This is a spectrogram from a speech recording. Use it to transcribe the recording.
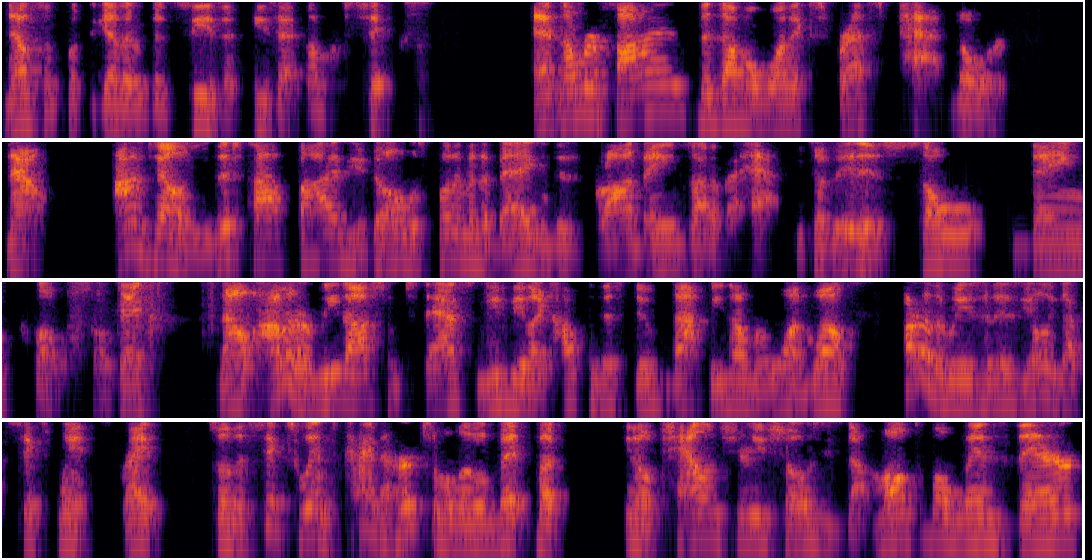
Nelson put together a good season. He's at number six. At number five, the double one express, Pat Nord. Now, I'm telling you, this top five, you can almost put them in a bag and just draw names out of a hat because it is so dang close. Okay. Now, I'm going to read off some stats and you'd be like, how can this dude not be number one? Well, part of the reason is he only got six wins, right? So the six wins kind of hurts him a little bit, but you know, Challenge Series shows he's got multiple wins there.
